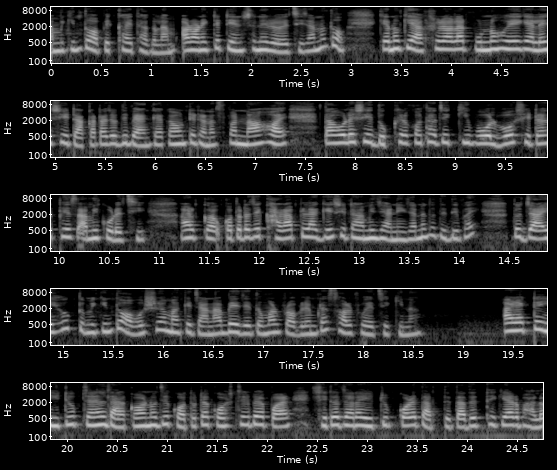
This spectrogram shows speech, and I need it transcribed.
আমি কিন্তু অপেক্ষায় থাকলাম। আর অনেকটা টেনশনে রয়েছি, জানো তো? কেন কি একশো ডলার পূর্ণ হয়ে গেলে সেই টাকাটা যদি ব্যাঙ্ক অ্যাকাউন্টে ট্রান্সফার না হয়, তাহলে সেই দুঃখের কথা যে কি বলব, সেটা ফেস আমি করেছি। আর কতটা যে খারাপ লাগে সেটা আমি জানি, জানো তো দিদিভাই? তো যাই হোক, তুমি কিন্তু অবশ্যই আমাকে জানাবে যে তোমার প্রবলেমটা সলভ হয়েছে কিনা। আর একটা ইউটিউব চ্যানেল দাঁড় করানো যে কতটা কষ্টের ব্যাপার, সেটা যারা ইউটিউব করে তার তাদের থেকে আর ভালো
